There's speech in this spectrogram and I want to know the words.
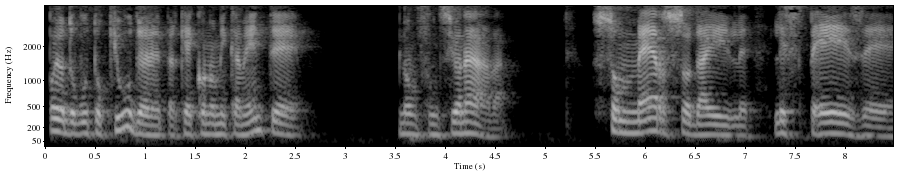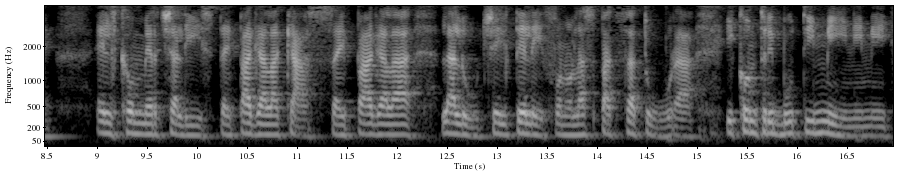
poi ho dovuto chiudere perché economicamente non funzionava, sommerso dalle spese, è il commercialista e paga la cassa e paga la, la, luce, il telefono, la spazzatura, i contributi minimi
